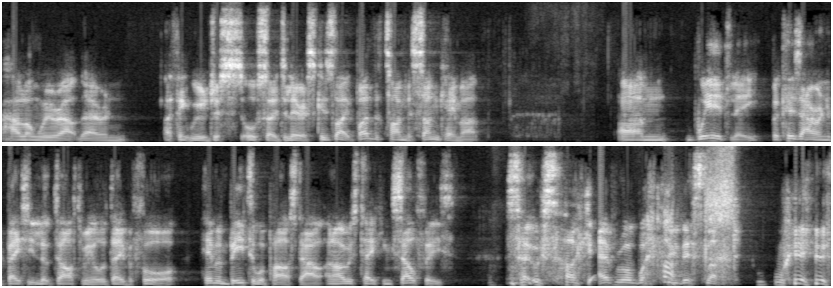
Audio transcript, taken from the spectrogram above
how long we were out there, and I think we were just also delirious because, like, by the time the sun came up, um, weirdly, because Aaron had basically looked after me all the day before, him and Beetle were passed out, and I was taking selfies. So it was like everyone went through this like weird,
